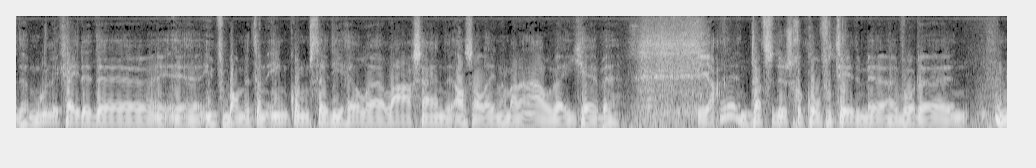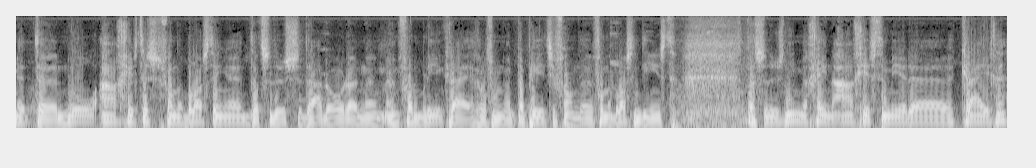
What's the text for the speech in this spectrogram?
de moeilijkheden de, in verband met hun inkomsten die heel laag zijn als ze alleen nog maar een AOW'tje hebben. Ja. Dat ze dus geconfronteerd worden met nul aangiftes van de belastingen. Dat ze dus daardoor een, een formulier krijgen of een papiertje van de, van de Belastingdienst. Dat ze dus niet meer geen aangifte meer krijgen.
